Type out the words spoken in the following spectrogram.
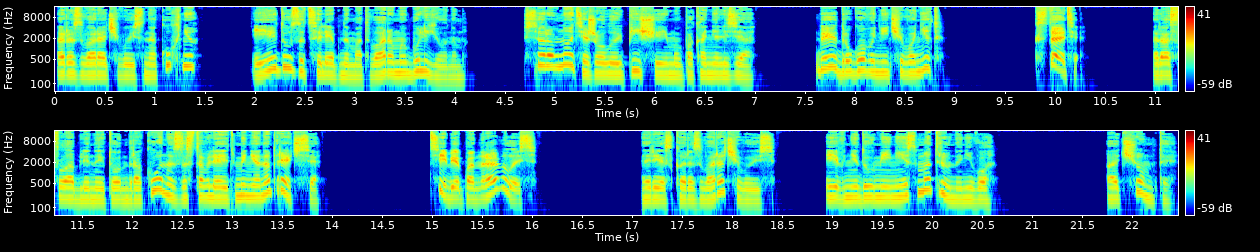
Разворачиваюсь на кухню и иду за целебным отваром и бульоном. Все равно тяжелую пищу ему пока нельзя. Да и другого ничего нет. Кстати, расслабленный тон дракона заставляет меня напрячься. Тебе понравилось? Резко разворачиваюсь и в недоумении смотрю на него. «О чем ты?»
